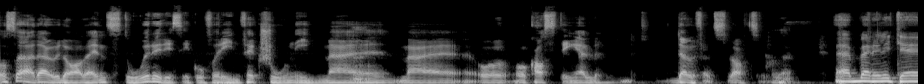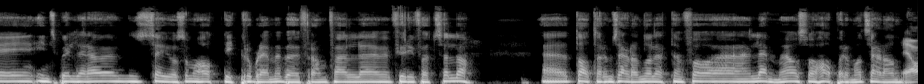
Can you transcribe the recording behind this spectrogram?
Og så er det jo da det er en stor risiko for infeksjon inn med, med og, og, kasting eller dødfødsel. Altså. Eh, bare litt innspill. Dere sier jo som har hatt litt problemer med bøyframfall eh, før i fødsel. da. eh, da tar de selene og lar dem få eh, lemme, og så haper de igjen selene. Ja.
